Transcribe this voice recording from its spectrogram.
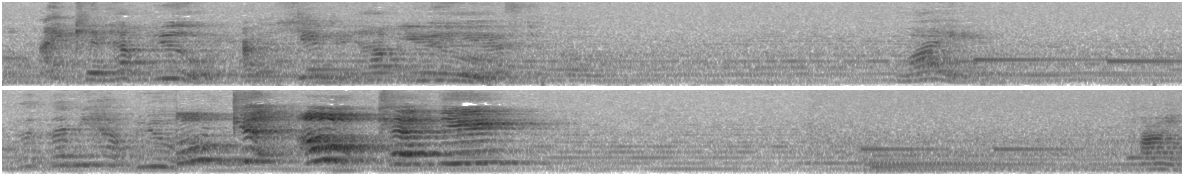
go. I can help you. I'm here to help You, you. have to go. Why? Let, let me help you. Don't get out, Kathy! Fine.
